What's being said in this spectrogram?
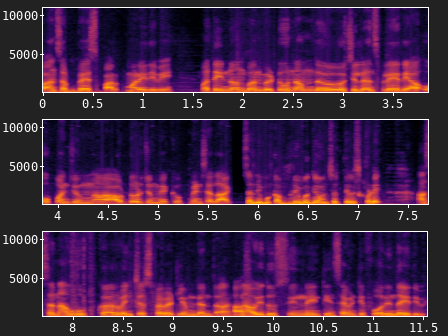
ಕಾನ್ಸೆಪ್ಟ್ ಬೇಸ್ ಪಾರ್ಕ್ ಮಾಡಿದೀವಿ. ಮತ್ತೆ ಇನ್ನೊಂದು ಬಂದ್ಬಿಟ್ಟು ನಮ್ದು children's play area open gym outdoor gym equipments ಎಲ್ಲ ಸರ್ ನಿಮ್ಮ ಕಂಪನಿ ಬಗ್ಗೆ ಒಂದ್ಸಲ ತಿಳಿಸ್ಕೊಡಿ. ಸರ್ ನಾವು ಉಪ್ಕಾರ್ ವೆಂಚರ್ಸ್ ಪ್ರೈವೇಟ್ ಲಿಮಿಟೆಡ್ ಅಂತ. ನಾವು ಇದು ನೈನ್ಟೀನ್ ಸೆವೆಂಟಿ ಫೋರ್ ಇಂದ ಇದೀವಿ.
